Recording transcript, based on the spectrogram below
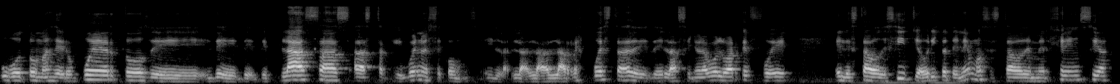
hubo tomas de aeropuertos, de, plazas, hasta que, bueno, la, la, respuesta de, la señora Boluarte fue el estado de sitio. Ahorita tenemos estado de emergencia,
